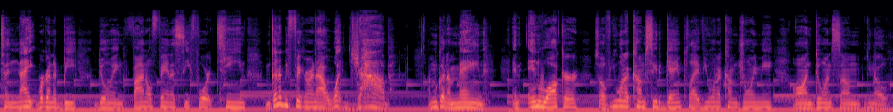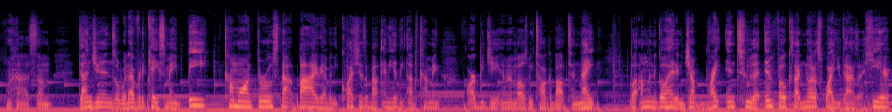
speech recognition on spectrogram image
tonight. We're gonna be doing Final Fantasy 14. I'm gonna be figuring out what job I'm gonna main an Endwalker. So if you want to come see the gameplay, if you want to come join me on doing some, you know, some dungeons or whatever the case may be, come on through, stop by. If you have any questions about any of the upcoming RPG MMOs we talk about tonight. But I'm to go ahead and jump right into the info because I know that's why you guys are here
